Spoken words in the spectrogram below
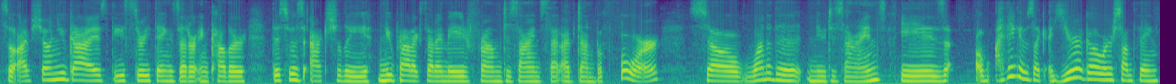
So I've shown you guys these three things that are in color. This was actually new products that I made from designs that I've done before. So one of the new designs is Oh, I think it was like a year ago or something,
